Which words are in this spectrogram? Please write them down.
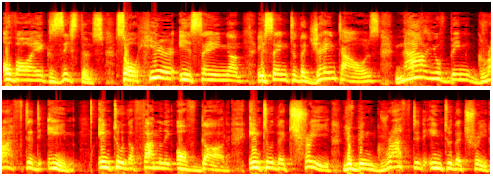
of our existence. So here is saying um, is saying to the gentiles now you've been grafted in into the family of god into the tree. You've been grafted into the tree.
